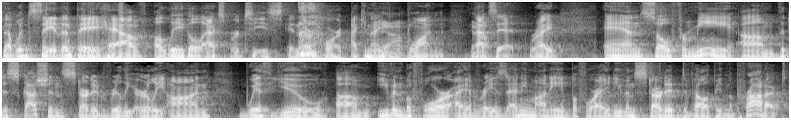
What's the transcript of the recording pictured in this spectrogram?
that would say that they have a legal expertise in their court. I can name Yeah. one. That's it, right? And so for me, um, the discussions started really early on with you, um, even before I had raised any money, before I had even started developing the product.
